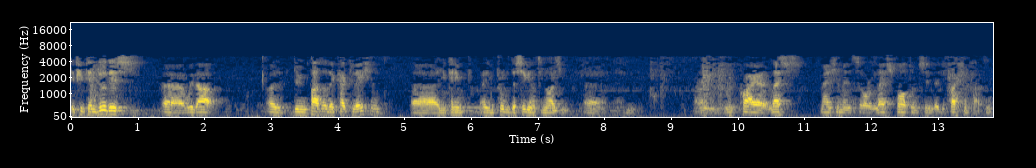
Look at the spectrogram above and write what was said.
if you can do this uh, without uh, doing part of the calculation, uh, you can imp- improve the signal to noise uh, and require less measurements or less photons in the diffraction pattern.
